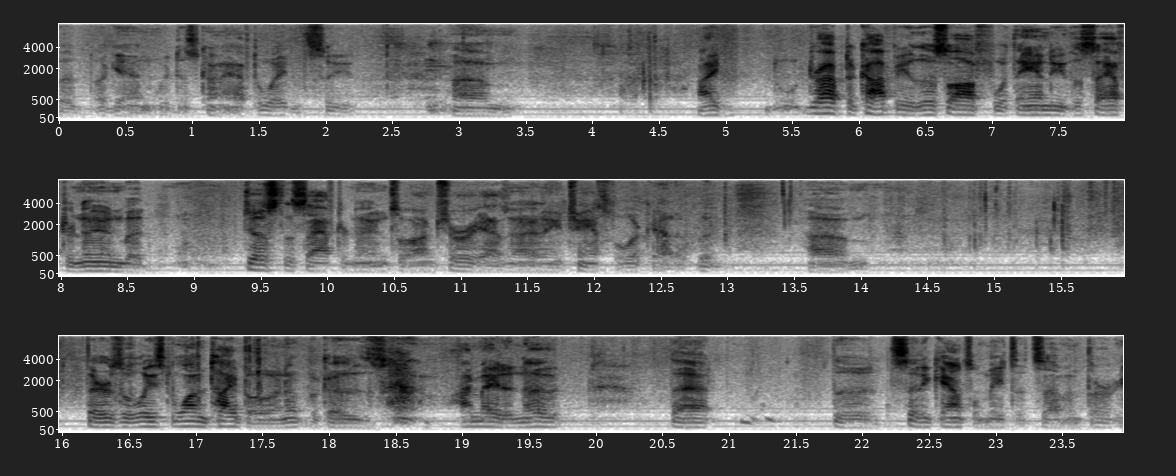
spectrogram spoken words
But again, we just kind of have to wait and see. Um, I dropped a copy of this off with Andy this afternoon, but just this afternoon, so I'm sure he hasn't had any chance to look at it, but, um, there's at least one typo in it because I made a note that the city council meets at seven thirty,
